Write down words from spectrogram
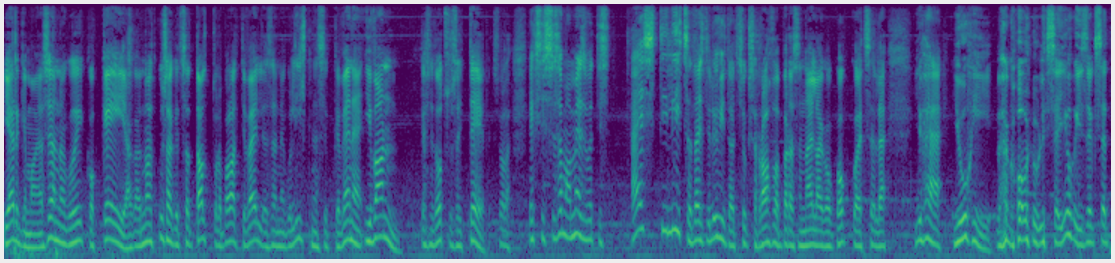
järgima ja see on nagu kõik okei okay,, aga noh, et kusagilt sealt alt tuleb alati välja see nagu lihtne sihuke vene Ivan kes neid otsuseid teeb, eks ole. ehk siis seesama mees võttis hästi lihtsalt, hästi lühidalt siukse rahvapärase naljaga kokku, et selle ühe juhi, väga olulise juhi siuksed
